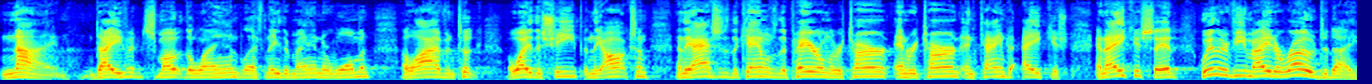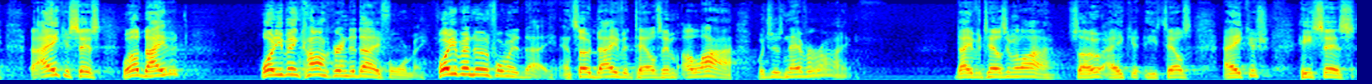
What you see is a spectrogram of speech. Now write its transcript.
9 David smote the land, left neither man nor woman alive, and took away the sheep and the oxen and the asses and the camels and the apparel on the return and returned and came to Achish. And Achish said, Whither have you made a road today? Achish says, Well, David, what have you been conquering today for me? What have you been doing for me today? And so David tells him a lie, which is never right. David tells him a lie. So Achish, he tells Achish, he says,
